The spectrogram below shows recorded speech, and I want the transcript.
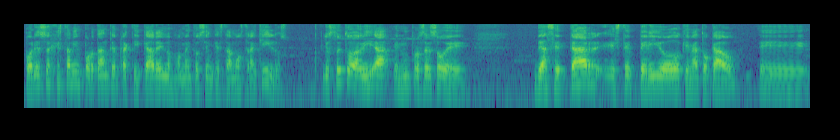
por eso es que es tan importante practicar en los momentos en que estamos tranquilos. Yo estoy todavía en un proceso de, aceptar este periodo que me ha tocado, eh,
